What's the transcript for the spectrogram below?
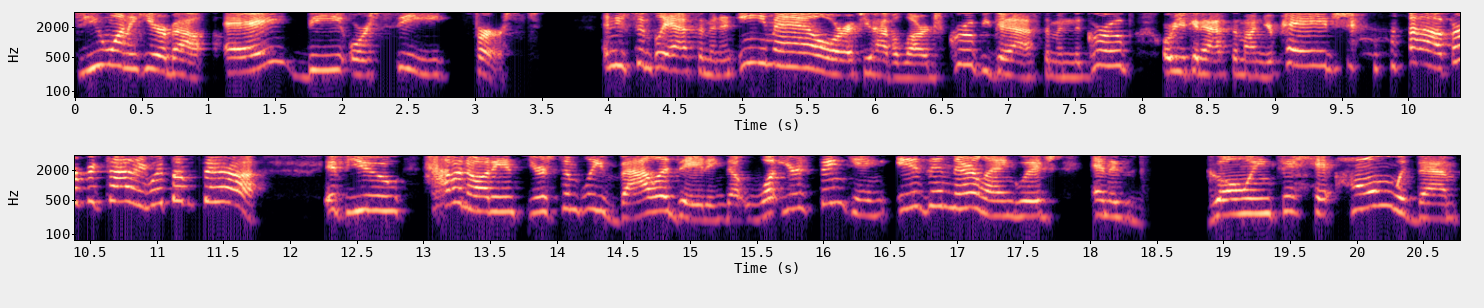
do you want to hear about A, B, or C first? And you simply ask them in an email, or if you have a large group, you can ask them in the group, or you can ask them on your page. Perfect timing. What's up, Sarah? If you have an audience, you're simply validating that what you're thinking is in their language and is going to hit home with them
